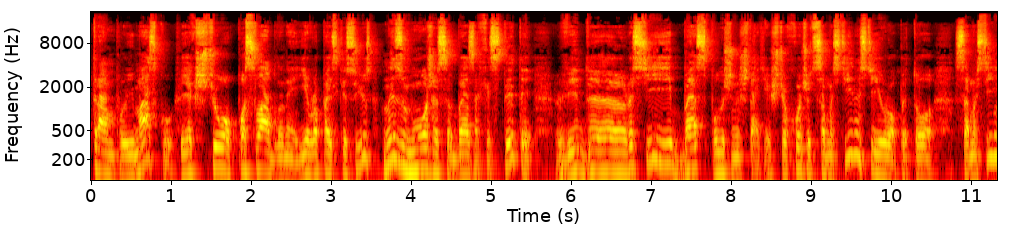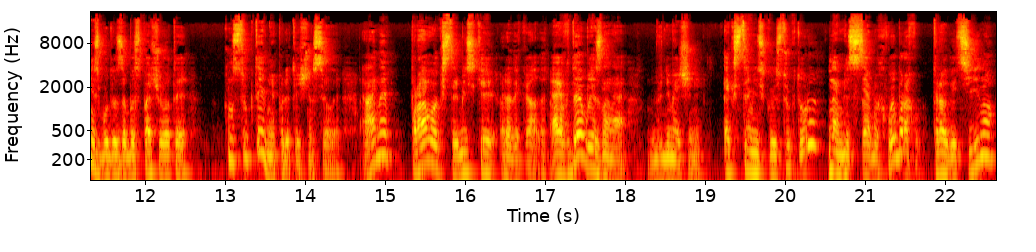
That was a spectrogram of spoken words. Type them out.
Трампу і Маску, якщо послаблений європейський союз не зможе себе захистити від е, Росії без Сполучених Штатів. Якщо хочуть самостійності Європи, то самостійність буде забезпечувати конструктивні політичні сили, а не правоекстремістські радикали. АФД визнана в Німеччині екстремістською структурою на місцевих виборах. Традиційно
